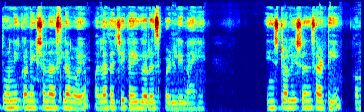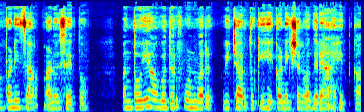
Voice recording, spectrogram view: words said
दोन्ही कनेक्शन असल्यामुळे मला त्याची काही गरज पडली नाही. इन्स्टॉलेशनसाठी कंपनीचा माणूस येतो. पण तोही अगोदर फोनवर विचारतो की हे कनेक्शन वगैरे आहेत का?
